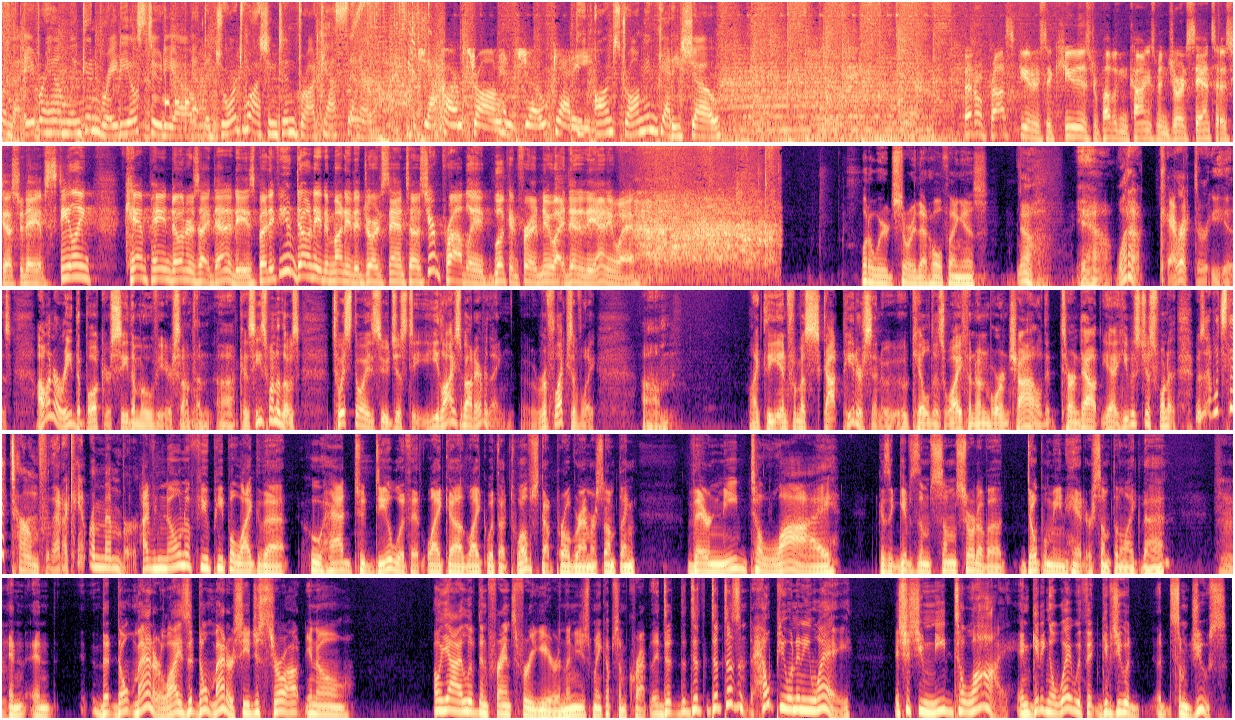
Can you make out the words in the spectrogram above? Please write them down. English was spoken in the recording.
From the Abraham Lincoln Radio Studio at the George Washington Broadcast Center, Jack Armstrong and Joe Getty. The Armstrong and Getty Show. Federal prosecutors accused Republican Congressman George Santos yesterday of stealing campaign donors' identities. But if you donated money to George Santos, you're probably looking for a new identity anyway. What a weird story that whole thing is. Oh, yeah. What a character he is. I want to read the book or see the movie or something because uh, he's one of those twistoids who just he, lies about everything uh, reflexively. Um, like the infamous Scott Peterson, who, who, killed his wife and unborn child. It turned out, yeah, he was just one of. Was, what's the term for that? I can't remember. I've known a few people like that who had to deal with it, like uh, like with a twelve step program or something. Their need to lie because it gives them some sort of a dopamine hit or something like that, hmm. and and that don't matter lies that don't matter. So you just throw out, you know. Oh yeah, I lived in France for a year, and then you just make up some crap. That doesn't help you in any way. It's just you need to lie, and getting away with it gives you a, a, some juice.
